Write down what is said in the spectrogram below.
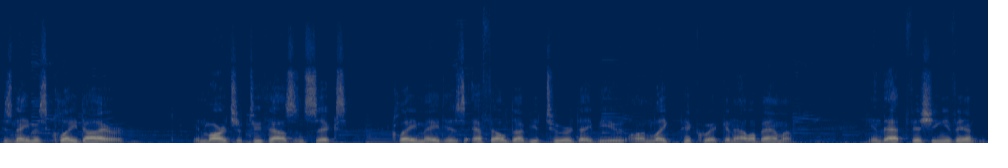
His name is Clay Dyer. In March of 2006, Clay made his FLW Tour debut on Lake Pickwick in Alabama. In that fishing event,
